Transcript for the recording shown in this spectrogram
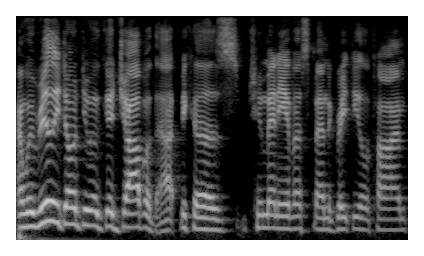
And we really don't do a good job of that because too many of us spend a great deal of time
